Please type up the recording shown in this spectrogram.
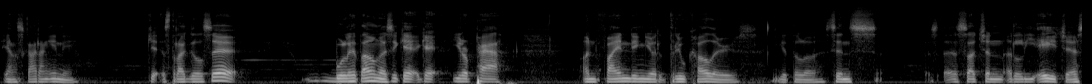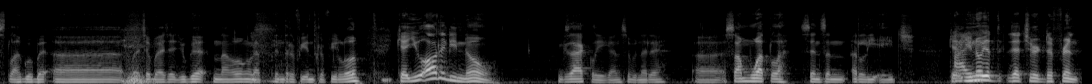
yang sekarang ini. Kayak struggle saya boleh tahu nggak sih kayak kayak your path on finding your true colors gitu loh. Since uh, such an early age ya setelah gue baca-baca juga tentang lo ngeliat interview-interview lo kayak you already know exactly kan sebenarnya. Uh, somewhat lah since an early age. Kayak you I- know that you're different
